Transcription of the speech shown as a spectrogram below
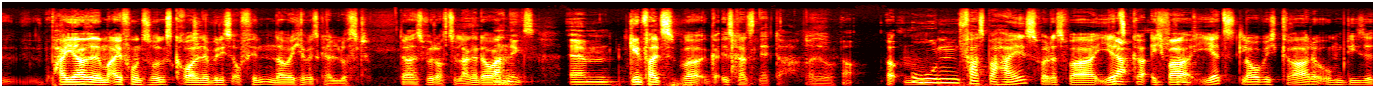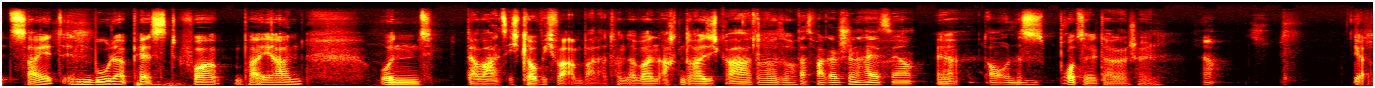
ein paar Jahre im iPhone zurückscrollen, dann würde ich es auch finden, aber ich habe jetzt keine Lust. Das würde auch zu lange Macht dauern. nix. Ähm, Jedenfalls war, ist ganz nett da. Also Ja. war unfassbar heiß, weil das war jetzt, Ja, ich war jetzt, glaube ich, gerade um diese Zeit in Budapest vor ein paar Jahren. Und da waren es, ich glaube, ich war am Balaton, da waren 38 Grad oder so. das war ganz schön heiß, ja. Ja, Da unten. es brutzelt da ganz schön. ja. Ja, Naja,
